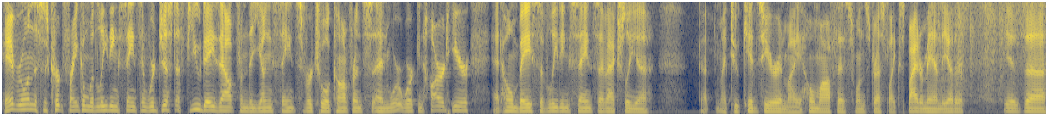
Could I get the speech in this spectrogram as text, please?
Hey everyone, this is Kurt Francom with Leading Saints, and we're just a few days out from the Young Saints virtual conference, and we're working hard here at home base of Leading Saints. I've actually uh, got my two kids here in my home office. One's dressed like Spider Man, the other is uh,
